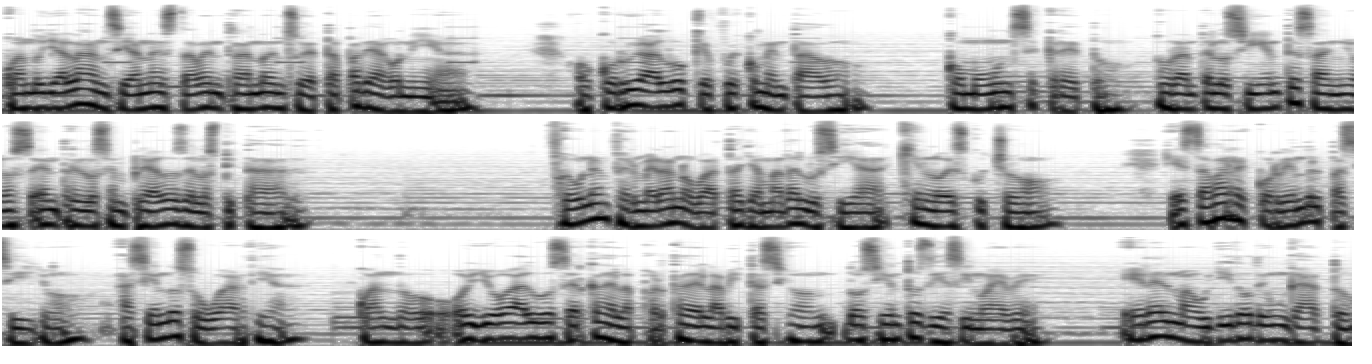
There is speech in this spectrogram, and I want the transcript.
cuando ya la anciana estaba entrando en su etapa de agonía, ocurrió algo que fue comentado como un secreto durante los siguientes años entre los empleados del hospital. Fue una enfermera novata llamada Lucía quien lo escuchó. Estaba recorriendo el pasillo, haciendo su guardia, cuando oyó algo cerca de la puerta de la habitación 219. Era el maullido de un gato.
